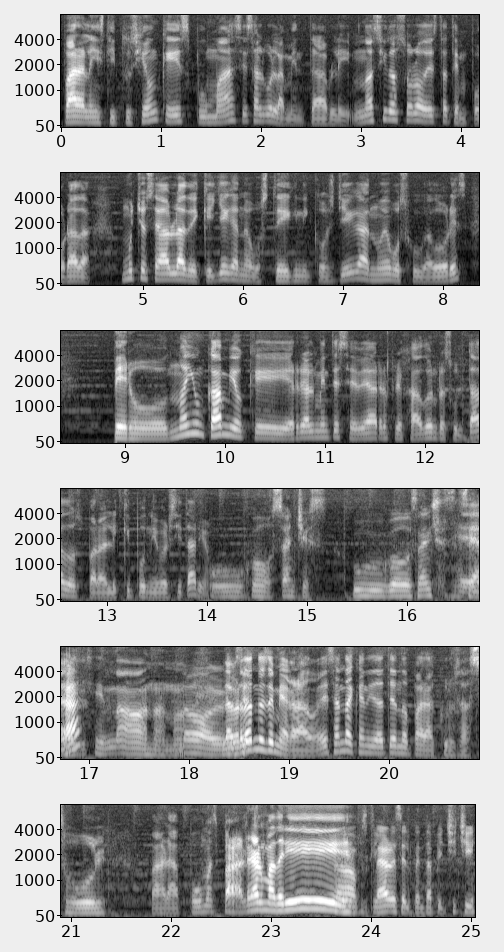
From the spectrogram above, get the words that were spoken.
para la institución que es Pumas es algo lamentable. No ha sido solo de esta temporada. Mucho se habla de que llegan nuevos técnicos, llegan nuevos jugadores, pero no hay un cambio que realmente se vea reflejado en resultados para el equipo universitario. Hugo Sánchez. Hugo Sánchez. Eh, ¿Será? No, no, no. No, La verdad sea, no es de mi agrado. ¿eh? Se anda candidateando para Cruz Azul, para Pumas, para el Real Madrid. No, pues claro, es el pentapichichi.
